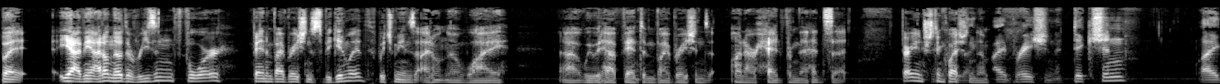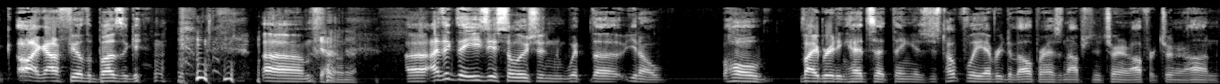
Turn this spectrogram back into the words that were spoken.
but yeah, I mean, I don't know the reason for phantom vibrations to begin with, which means I don't know why uh, we would have phantom vibrations on our head from the headset. Very interesting question, like though. vibration addiction. Like, oh, I gotta feel the buzz again. um, Yeah, I don't know. uh, I think the easiest solution with the you know whole vibrating headset thing is just hopefully every developer has an option to turn it off or turn it on.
